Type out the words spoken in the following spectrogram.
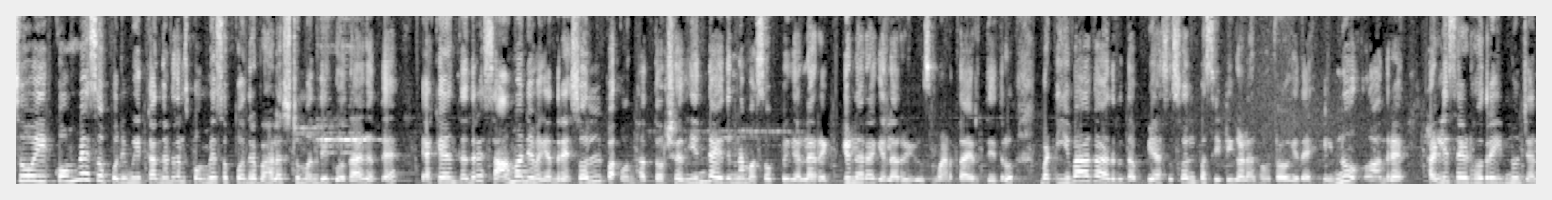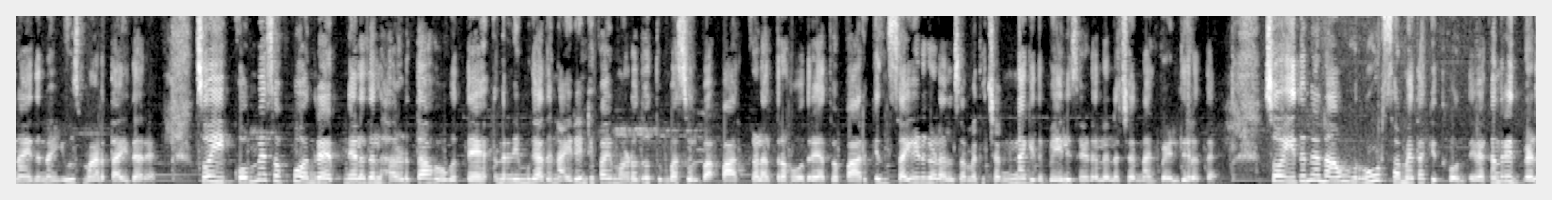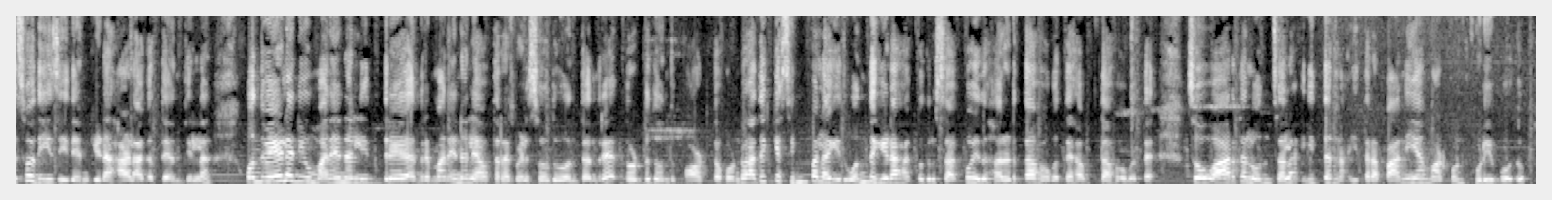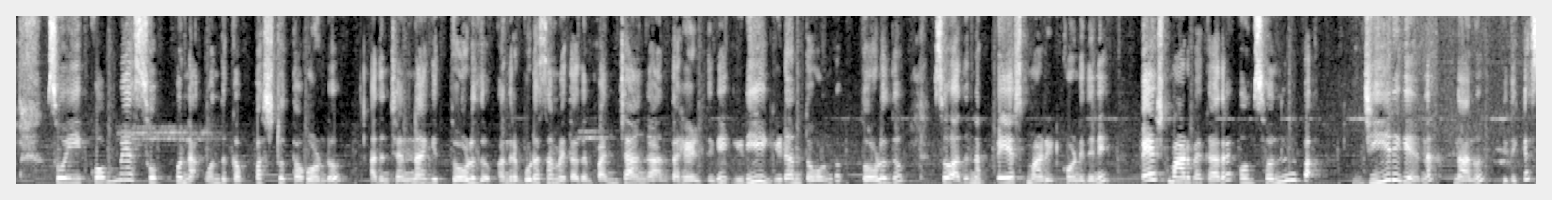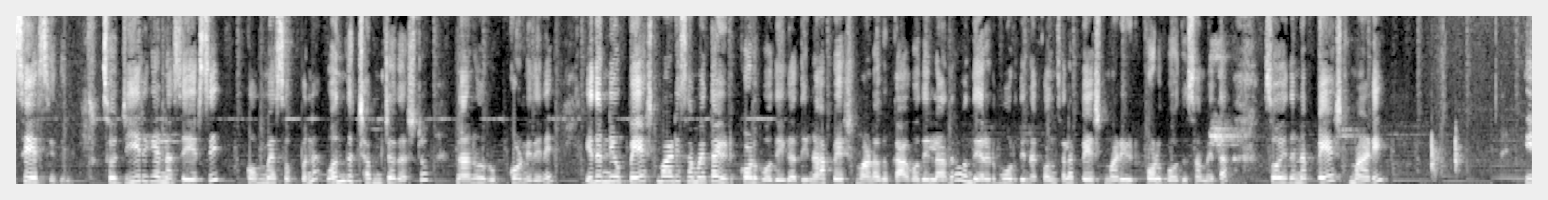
ಸೊ ಈ ಕೊಂಬೆ ಸೊಪ್ಪು, ನಿಮಗೆ ಕನ್ನಡದಲ್ಲಿ ಕೊಂಬೆ ಸೊಪ್ಪು ಅಂದರೆ ಬಹಳಷ್ಟು ಮಂದಿಗೆ ಗೊತ್ತಾಗುತ್ತೆ. ಯಾಕೆ ಅಂತಂದರೆ ಸಾಮಾನ್ಯವಾಗಿ ಅಂದರೆ ಸ್ವಲ್ಪ ಒಂದು ಹತ್ತು ವರ್ಷದ ಹಿಂದೆ ಇದನ್ನು ಮಸೊಪ್ಪಿಗೆಲ್ಲ ರೆಗ್ಯುಲರ್ ಆಗಿ ಎಲ್ಲರೂ ಯೂಸ್ ಮಾಡ್ತಾ ಇರ್ತಿದ್ರು. ಬಟ್ ಇವಾಗ ಅದ್ರದ್ದು ಅಭ್ಯಾಸ ಸ್ವಲ್ಪ ಸಿಟಿಗಳಲ್ಲಿ ಹೊರಟೋಗಿದೆ. ಇನ್ನೂ ಅಂದರೆ ಹಳ್ಳಿ ಸೈಡ್ ಹೋದರೆ ಇನ್ನೂ ಜನ ಇದನ್ನು ಯೂಸ್ ಮಾಡ್ತಾ ಇದ್ದಾರೆ. ಸೊ ಈ ಕೊಂಬೆ ಸೊಪ್ಪು ಅಂದರೆ ನೆಲದಲ್ಲಿ ಹರಡ್ತಾ ಹೋಗುತ್ತೆ. ಅಂದರೆ ನಿಮಗೆ ಅದನ್ನು ಐಡೆಂಟಿಫೈ ಮಾಡೋದು ತುಂಬ ಸುಲಭ. ಪಾರ್ಕ್ಗಳ ಹತ್ರ ಹೋದರೆ ಅಥವಾ ಪಾರ್ಕಿನ ಸೈಡ್ಗಳಲ್ಲಿ ಸಮೇತ ಚೆನ್ನಾಗಿದೆ. ಬೇಲಿ ಸೈಡಲ್ಲೆಲ್ಲ ಚೆನ್ನಾಗಿ ಬೆಳೆದಿರುತ್ತೆ. ಸೊ ಇದನ್ನು ನಾವು ರೂಟ್ ಸಮೇತ ಕಿತ್ಕೊಂತೀವಿ. ಯಾಕಂದ್ರೆ ಇದು ಬೆಳೆಸೋದು ಈಸಿ ಇದೇನು ಗಿಡ ಹಾಳಾಗುತ್ತೆ ಅಂತಿಲ್ಲ. ಒಂದು ವೇಳೆ ನೀವು ಮನೆಯಲ್ಲಿ ಇದ್ರೆ ಅಂದ್ರೆ ಮನೆಯಲ್ಲಿ ಯಾವ ತರ ಬೆಳೆಸೋದು ಅಂತಂದ್ರೆ ದೊಡ್ಡದೊಂದು ಪಾಟ್ ತಗೊಂಡು ಅದಕ್ಕೆ ಸಿಂಪಲ್ ಆಗಿ ಇದು ಒಂದು ಗಿಡ ಹಾಕಿದ್ರು ಸಾಕು, ಇದು ಹರಡ್ತಾ ಹೋಗುತ್ತೆ, ಹಬ್ತಾ ಹೋಗುತ್ತೆ. ಸೊ ವಾರದಲ್ಲಿ ಒಂದ್ಸಲ ಇದನ್ನ ಈ ತರ ಪಾನೀಯ ಮಾಡ್ಕೊಂಡು ಕುಡಿಬೋದು. ಸೊ ಈ ಕೊಮ್ಮೆ ಸೊಪ್ಪನ್ನ ಒಂದು ಕಪ್ಪಷ್ಟು ತಗೊಂಡು ಅದನ್ನ ಚೆನ್ನಾಗಿ ತೊಳೆದು, ಅಂದ್ರೆ ಬುಡ ಸಮೇತ ಅದನ್ನ ಪಂಚಾಂಗ ಅಂತ ಹೇಳ್ತೀವಿ, ಇಡೀ ಗಿಡನ ತಗೊಂಡು ತೊಳೆದು ಸೊ ಅದನ್ನ ಪೇಸ್ಟ್ ಮಾಡಿ ಇಟ್ಕೊಂಡಿದ್ದೀನಿ. ಪೇಸ್ಟ್ ಮಾಡಬೇಕಾದ್ರೆ ಒಂದು ಸ್ವಲ್ಪ ಜೀರಿಗೆಯನ್ನ ನಾನು ಇದಕ್ಕೆ ಸೇರಿಸಿದ್ದೀನಿ. ಸೊ ಜೀರಿಗೆನ ಸೇರಿಸಿ ಕೊಮ್ಮೆ ಸೊಪ್ಪನ್ನು ಒಂದು ಚಮಚದಷ್ಟು ನಾನು ರುಬ್ಕೊಂಡಿದ್ದೀನಿ. ಇದನ್ನು ನೀವು ಪೇಸ್ಟ್ ಮಾಡಿ ಸಮೇತ ಇಟ್ಕೊಳ್ಬೋದು. ಈಗ ದಿನ ಪೇಸ್ಟ್ ಮಾಡೋದಕ್ಕಾಗೋದಿಲ್ಲ ಅಂದರೆ ಒಂದು ಎರಡು ಮೂರು ದಿನಕ್ಕೊಂದ್ಸಲ ಪೇಸ್ಟ್ ಮಾಡಿ ಇಟ್ಕೊಳ್ಬೋದು ಸಮೇತ. ಸೊ ಇದನ್ನು ಪೇಸ್ಟ್ ಮಾಡಿ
